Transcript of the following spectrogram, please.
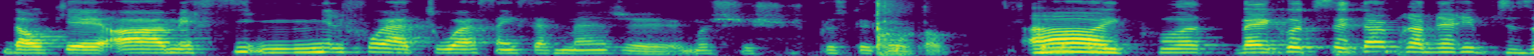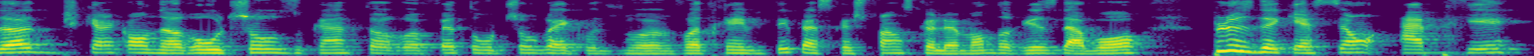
Donc, euh, ah, merci mille fois à toi, sincèrement. Je, moi, je, suis plus que contente. Ah, écoute. Ben écoute, c'était un premier épisode, puis quand on aura autre chose ou quand tu auras fait autre chose, ben écoute, je vais, te réinviter parce que je pense que le monde risque d'avoir plus de questions après.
